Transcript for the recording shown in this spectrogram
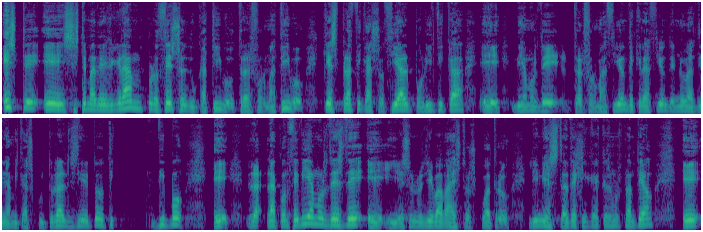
este eh, sistema del gran proceso educativo, transformativo, que es práctica social, política, digamos, de transformación, de creación de nuevas dinámicas culturales y de todo tipo, eh, la, concebíamos desde, eh, y eso nos llevaba a estas cuatro líneas estratégicas que hemos planteado, eh,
